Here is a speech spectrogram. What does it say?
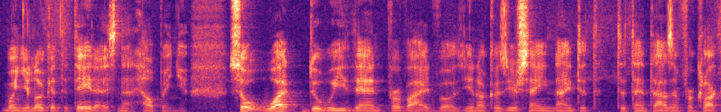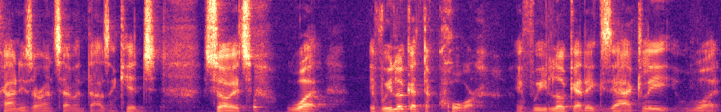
when you look at the data it's not helping you. So what do we then provide votes you know because you're saying 9 to, to 10,000 for Clark County is around 7,000 kids. So it's what if we look at the core if we look at exactly what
